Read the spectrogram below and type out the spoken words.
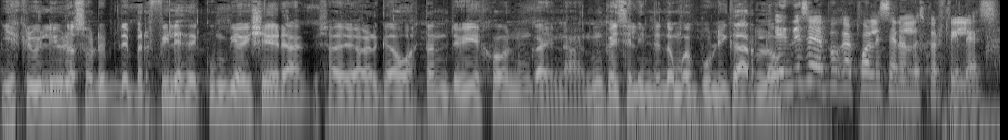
y escribí un libro sobre, de perfiles de cumbia villera, que ya debe haber quedado bastante viejo. Nunca, nada, nunca hice el intento como de publicarlo. en esa época, ¿cuáles eran los perfiles?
